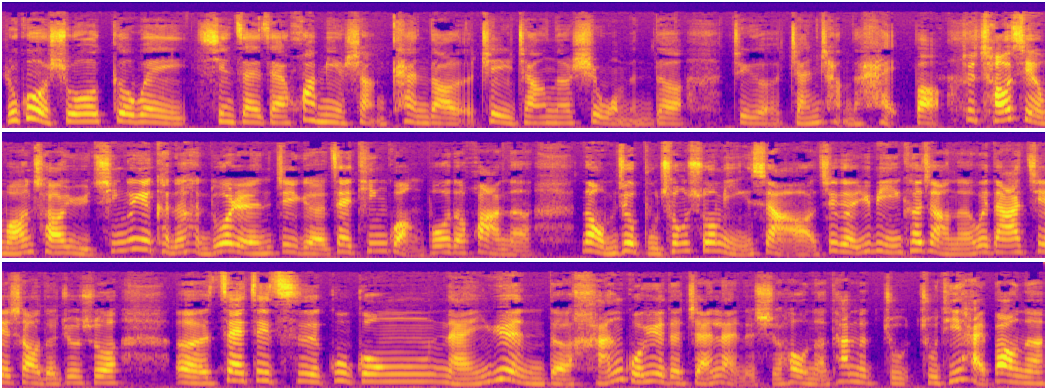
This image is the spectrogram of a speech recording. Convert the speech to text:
如果说各位现在在画面上看到了这一张呢，是我们的这个展场的海报，就朝鲜王朝与清，因为可能很多人这个在听广播的话呢。那我们就补充说明一下啊，这个于炳仪科长呢为大家介绍的，就是说，呃，在这次故宫南院的韩国月的展览的时候呢，他们的主主题海报呢，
